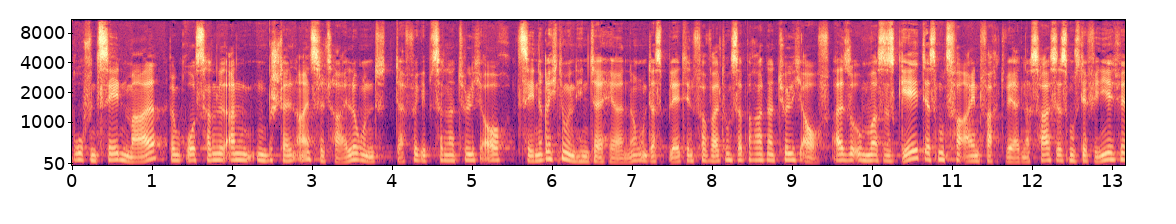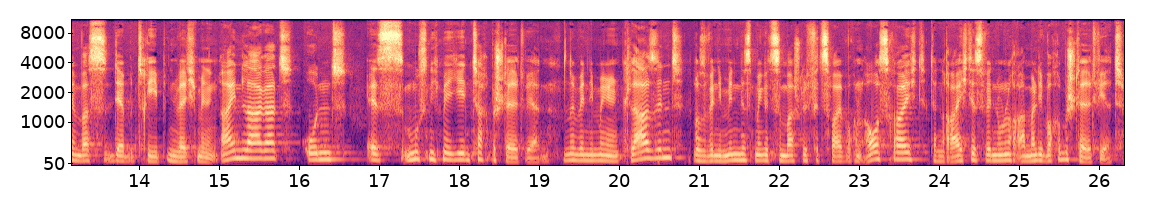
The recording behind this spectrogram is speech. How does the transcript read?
rufen zehnmal beim Großhandel an und bestellen Einzelteile. Und dafür gibt es dann natürlich auch zehn Richtungen hinterher. Ne? Und das bläht den Verwaltungsapparat natürlich auf. Also um was es geht, es muss vereinfacht werden. Das heißt, es muss definiert werden, was der Betrieb in welchen Mengen einlagert und es muss nicht mehr jeden Tag bestellt werden. Ne, wenn die Mengen klar sind, also wenn die Mindestmenge zum Beispiel für zwei Wochen ausreicht, dann reicht es, wenn nur noch einmal die Woche bestellt wird.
